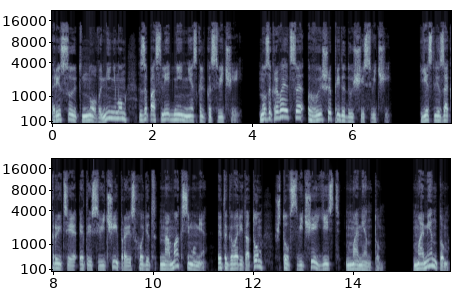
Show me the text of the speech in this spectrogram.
рисует новый минимум за последние несколько свечей, но закрывается выше предыдущей свечи. Если закрытие этой свечи происходит на максимуме, это говорит о том, что в свече есть моментум. Моментум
